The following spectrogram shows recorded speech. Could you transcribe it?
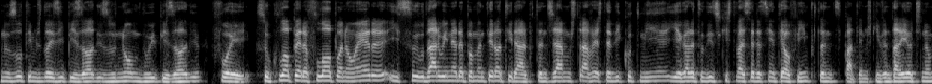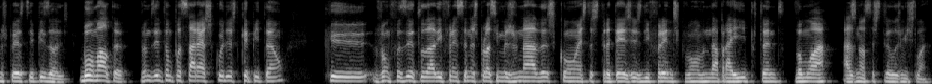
Nos últimos dois episódios, o nome do episódio foi se o Klopp era flop ou não era e se o Darwin era para manter ou tirar. Portanto, já mostrava esta dicotomia e agora tu dizes que isto vai ser assim até ao fim, portanto, pá, temos que inventar aí outros nomes para estes episódios. Bom, malta, vamos então passar às escolhas de capitão que vão fazer toda a diferença nas próximas jornadas com estas estratégias diferentes que vão andar para aí. Portanto, vamos lá às nossas estrelas Michelin.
